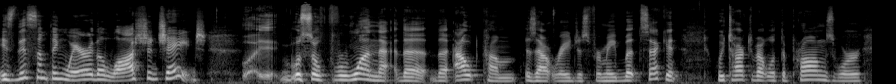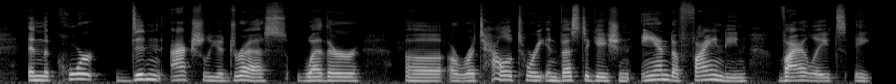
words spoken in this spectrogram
Is this something where the law should change? Well, so for one, that the the outcome is outrageous for me. But second, we talked about what the prongs were, and the court didn't actually address whether uh, a retaliatory investigation and a finding violates a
